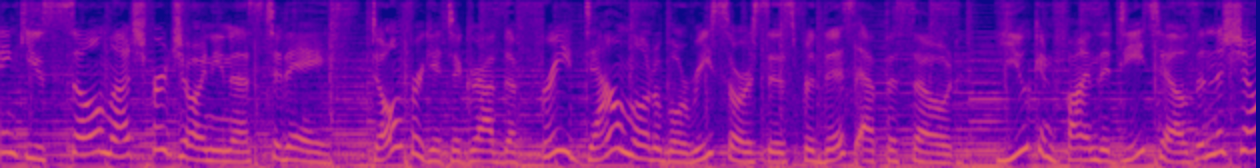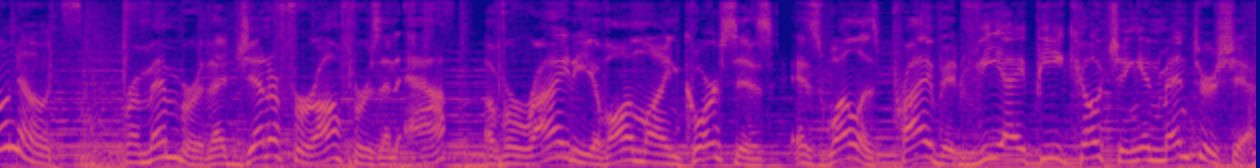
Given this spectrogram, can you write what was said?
Thank you so much for joining us today. Don't forget to grab the free downloadable resources for this episode. You can find the details in the show notes. Remember that Jennifer offers an app, a variety of online courses, as well as private VIP coaching and mentorship.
